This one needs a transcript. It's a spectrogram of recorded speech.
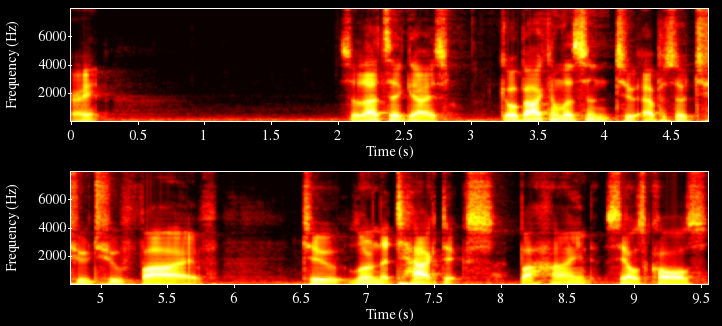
All right. So that's it, guys. Go back and listen to episode 225 to learn the tactics behind sales calls.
